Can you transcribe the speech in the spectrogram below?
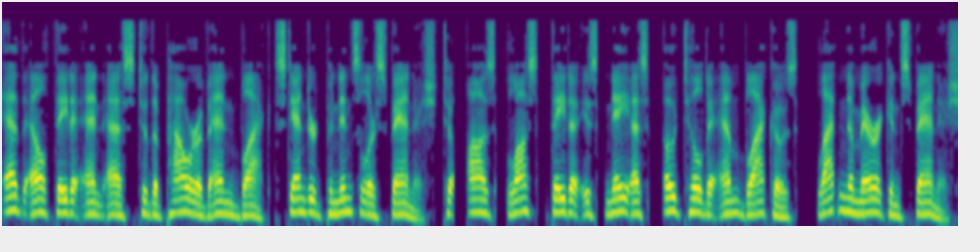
eth l theta n s to the power of n black standard peninsular Spanish, to, os, los, theta is, ne s, o tilde m blancos, Latin American Spanish,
